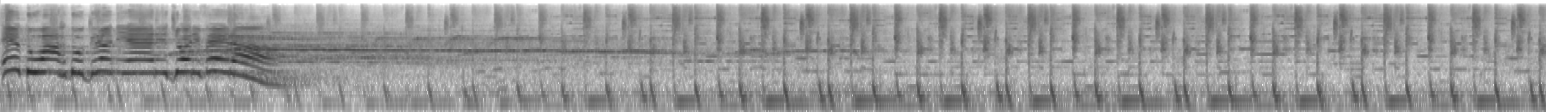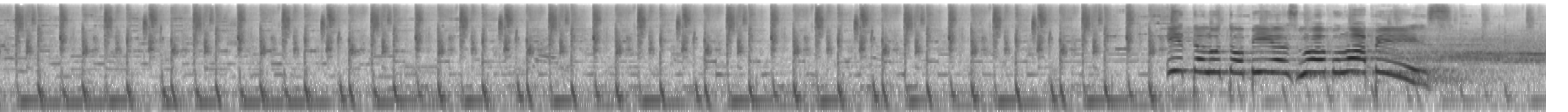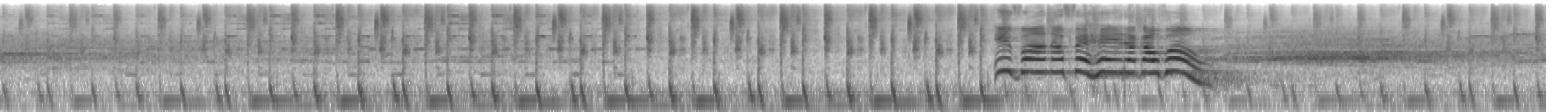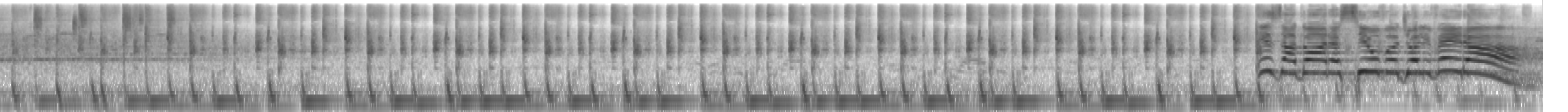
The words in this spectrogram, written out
Eduardo Granieri de Oliveira. Lobo Lopes. Ivana Ferreira Galvão. Isadora Silva de Oliveira.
